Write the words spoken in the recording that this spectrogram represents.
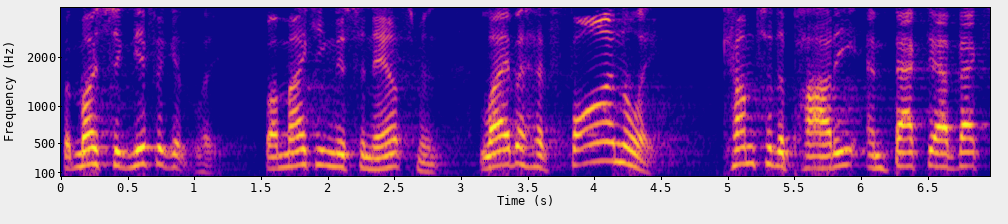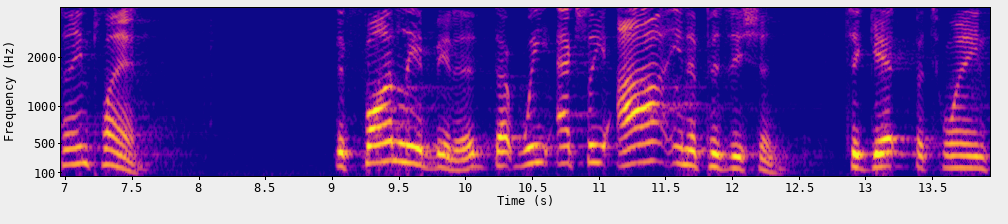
But most significantly, by making this announcement, Labor have finally come to the party and backed our vaccine plan. They've finally admitted that we actually are in a position to get between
